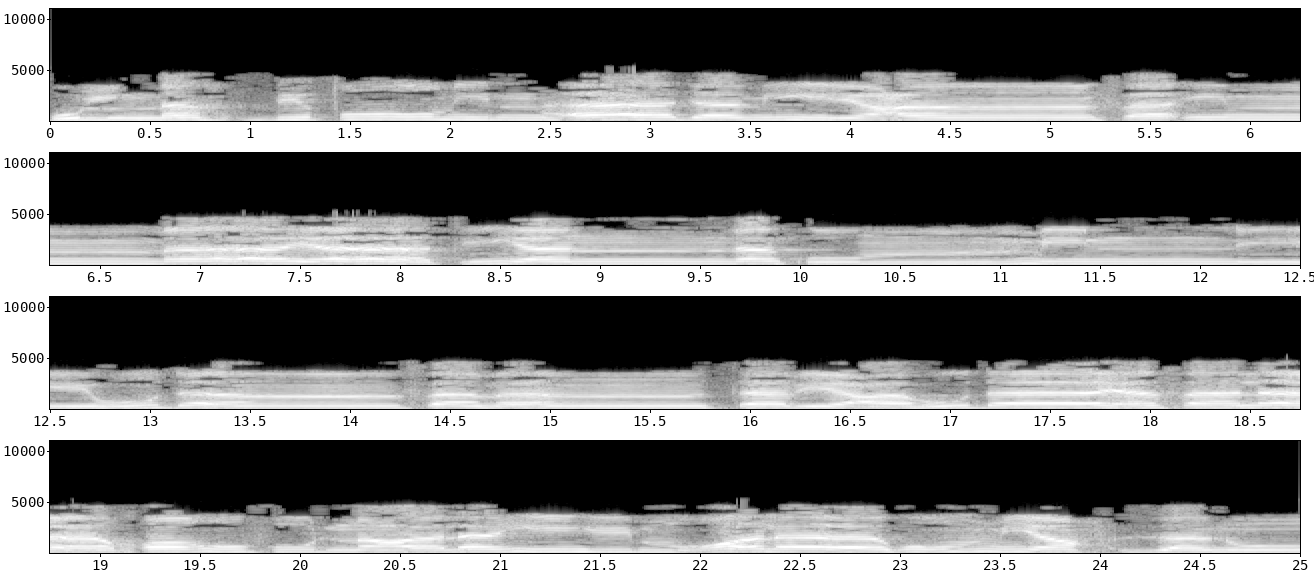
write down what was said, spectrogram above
قلنا اهبطوا منها جميعا فإما ياتينكم مني هدى فمن تبع هداي فلا خوف عليهم ولا هم يحزنون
